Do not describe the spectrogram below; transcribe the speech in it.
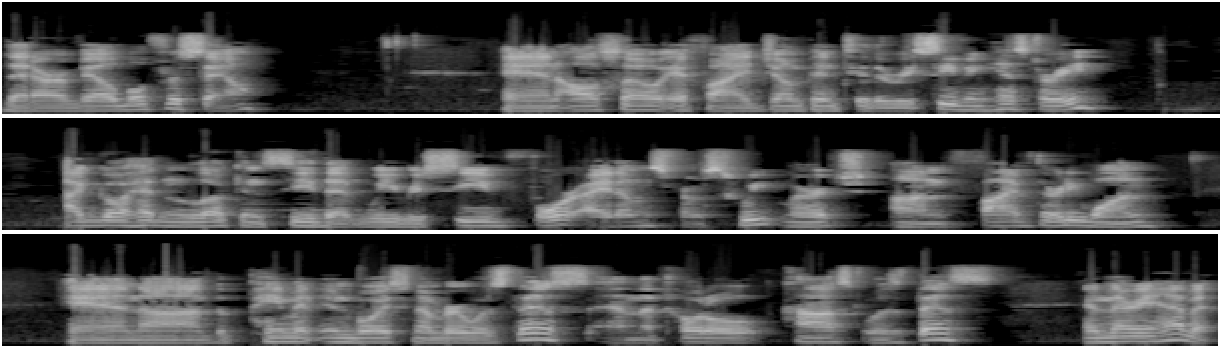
that are available for sale. And also, if I jump into the receiving history, I can go ahead and look and see that we received four items from Sweet Merch on 531 and uh, the payment invoice number was this and the total cost was this and there you have it.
